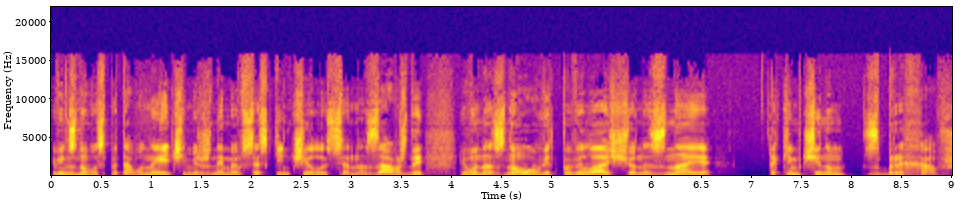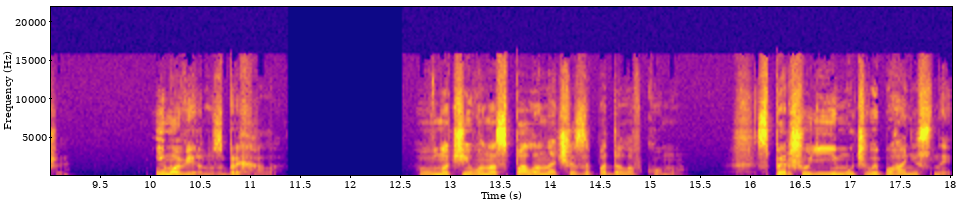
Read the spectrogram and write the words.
Він знову спитав у неї, чи між ними все скінчилося назавжди, і вона знову відповіла, що не знає, таким чином збрехавши. Імовірно, збрехала. Вночі вона спала, наче западала в кому. Спершу її мучили погані сни.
